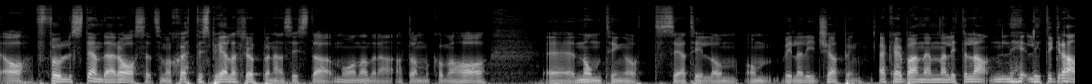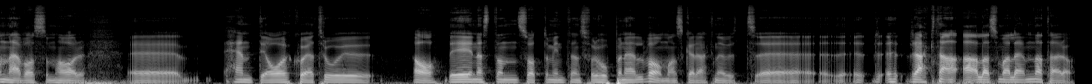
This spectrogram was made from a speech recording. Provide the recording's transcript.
ja, fullständiga raset som har skett i spelartruppen här sista månaderna, att de kommer ha eh, någonting att säga till om, om Villa Lidköping. Jag kan ju bara nämna lite, lite grann här vad som har eh, hänt i AIK. Jag tror ju, ja, det är nästan så att de inte ens får ihop en elva om man ska räkna ut, eh, eh, eh, räkna alla som har lämnat här då.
